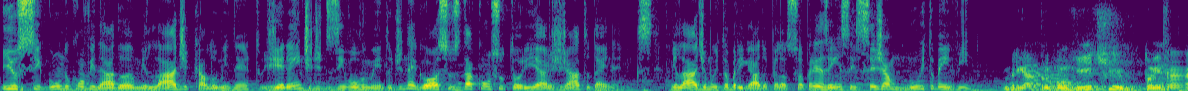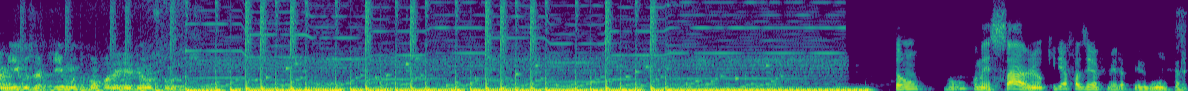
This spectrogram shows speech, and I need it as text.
E o segundo convidado é o Milad Calumi Neto, gerente de desenvolvimento de negócios da consultoria Jato Dynamics. Milad, muito obrigado pela sua presença e seja muito bem-vindo. Obrigado pelo convite. Estou entre amigos aqui, muito bom poder revê-los todos. Então, vamos começar. Eu queria fazer a primeira pergunta,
